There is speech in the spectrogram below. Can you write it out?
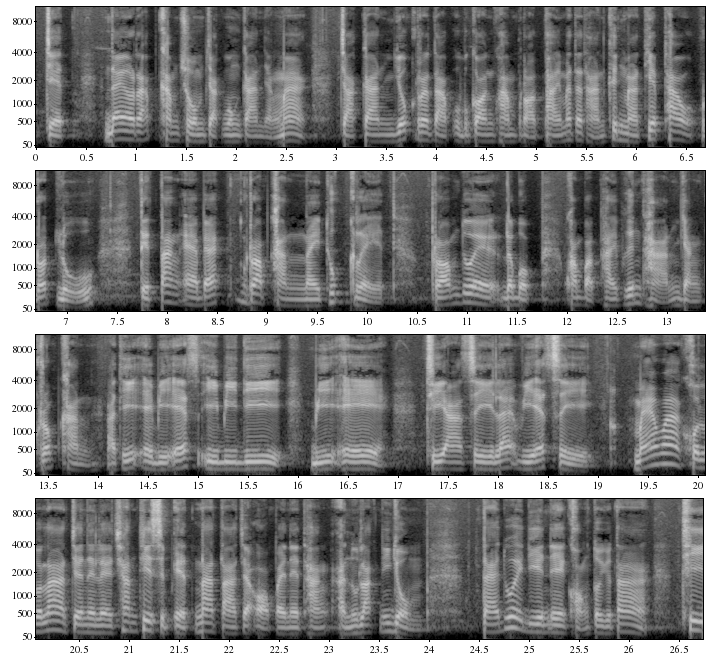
2017 ได้รับคำชมจากวงการอย่างมาก จากการยกระดับอุปกรณ์ความปลอดภัยมาตรฐานขึ้นมาเทียบเท่ารถหรู ติดตั้งแอร์แบ็กรอบคันในทุกเกรด พร้อมด้วยระบบความปลอดภัยพื้นฐานอย่างครบครัน อาทิ ABS EBD BA TRC และ VSC แม้ว่า Corolla Generation ที่ 11 หน้าตาจะออกไปในทางอนุรักษ์นิยม แต่ด้วย DNA ของ Toyota ที่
